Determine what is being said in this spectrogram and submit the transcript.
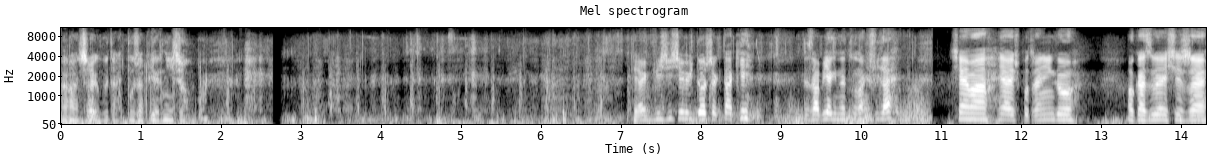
A, człowiek by tak pozapierniczał. Jak widzicie widoczek taki, zabiegnę tu na chwilę. Siema, ja już po treningu. Okazuje się, że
